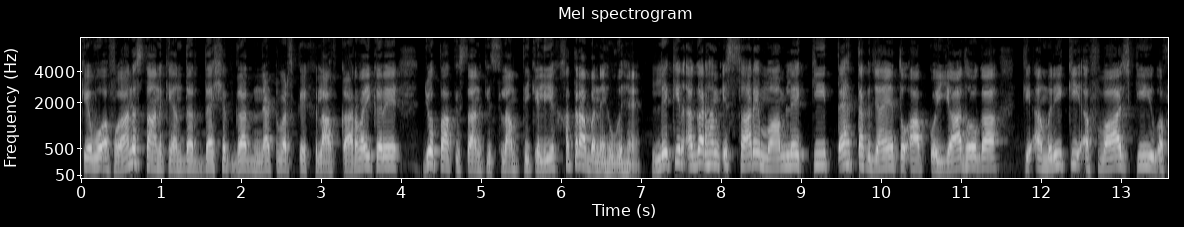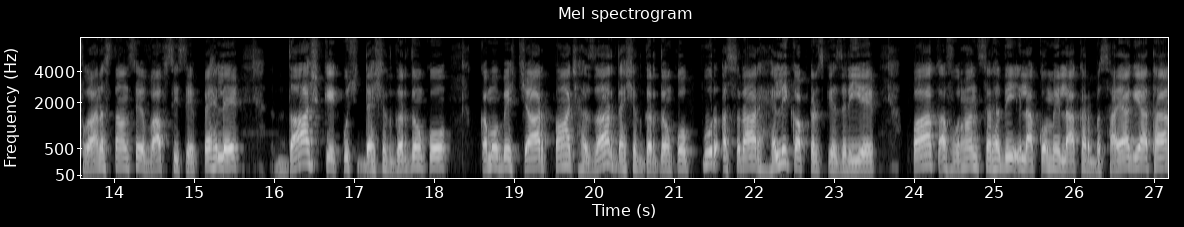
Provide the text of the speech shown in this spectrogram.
کہ وہ افغانستان کے اندر دہشت گرد نیٹ ورکس کے خلاف کاروائی کرے، جو پاکستان کی سلامتی کے لیے خطرہ بنے ہوئے ہیں۔ لیکن اگر ہم اس سارے معاملے کی تہ تک جائیں تو آپ کو یاد ہوگا کہ امریکی افواج کی افغانستان سے واپسی سے پہلے داعش کے کچھ دہشت گردوں کو کم و بیش چار پانچ ہزار دہشت گردوں کو پر اسرار ہیلی کاپٹرز کے ذریعے پاک افغان سرحدی علاقوں میں لا کر بسایا گیا تھا۔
